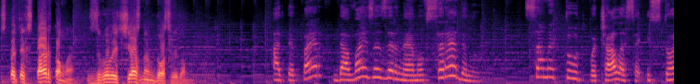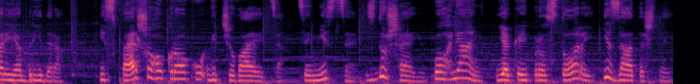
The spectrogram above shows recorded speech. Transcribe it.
з педекспертами з величезним досвідом. А тепер давай зазирнемо всередину. Саме тут почалася історія брідера. І з першого кроку відчувається це місце з душею. Поглянь, який просторий і затишний.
